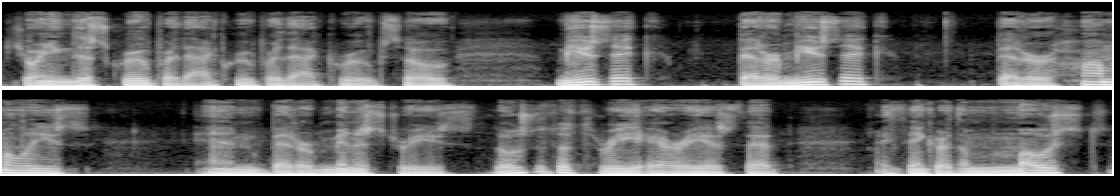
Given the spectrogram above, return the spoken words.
joining this group or that group or that group. So, music, better music, better homilies, and better ministries. Those are the three areas that I think are the most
